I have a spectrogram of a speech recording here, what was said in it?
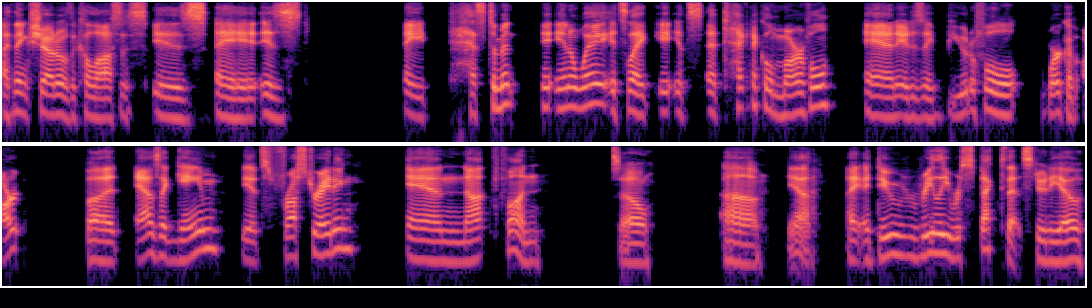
I think Shadow of the Colossus is a is a testament in a way. It's like it's a technical marvel and it is a beautiful work of art, but as a game, it's frustrating and not fun. So, uh, yeah, I, I do really respect that studio,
